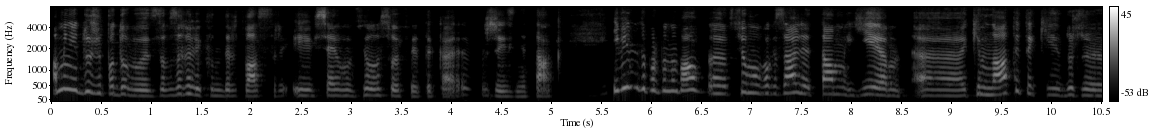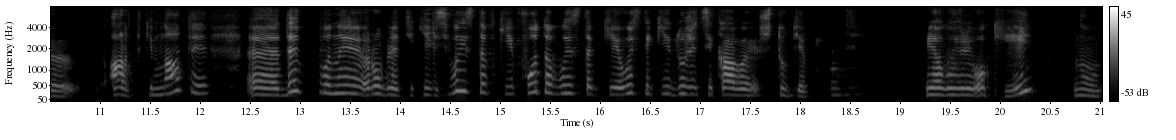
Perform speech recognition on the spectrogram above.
А мені дуже подобається взагалі Хундертвассер і вся його філософія така житті. Так. І він запропонував в цьому вокзалі, там є е, кімнати, такі дуже арт-кімнати, е, де вони роблять якісь виставки, фотовиставки, ось такі дуже цікаві штуки. Я говорю, окей, ну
